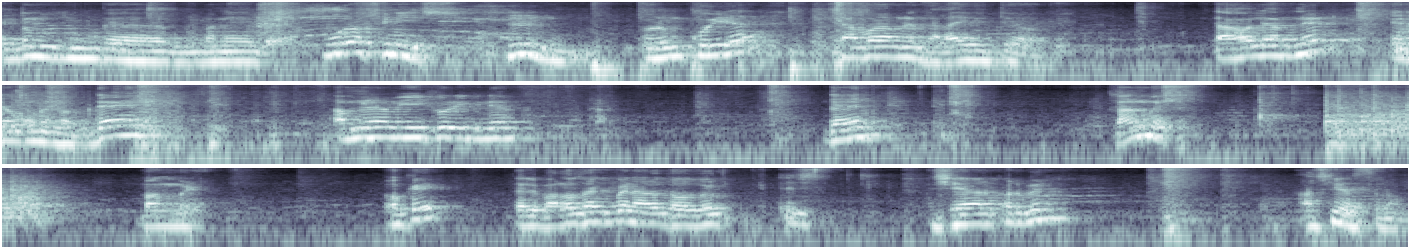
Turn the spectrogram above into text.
একদম মানে পুরো ফিনিশ হুম ওরকম কইরা তারপর আপনি ঢালাই দিতে হবে। তাহলে আপনার এরকমই হবে। দেখেন আপনার আমি ই করি কিনা। দেখেন ভাঙবে ভাঙবে ওকে? তাহলে ভালো থাকবেন আরও দশজন শেয়ার করবেন। আসি আসসালাম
